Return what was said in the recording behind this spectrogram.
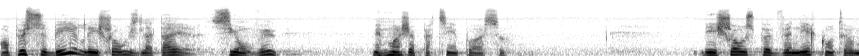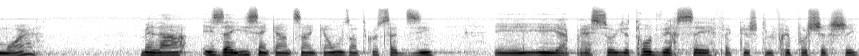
on peut subir les choses de la terre si on veut, mais moi, je n'appartiens pas à ça. Les choses peuvent venir contre moi, mais dans Ésaïe 55, 11, en tout cas, ça dit, et, après ça, il y a trop de versets, fait que je ne te le ferai pas chercher,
